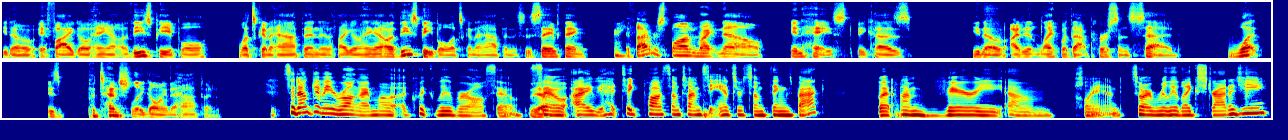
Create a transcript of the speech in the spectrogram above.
you know, if I go hang out with these people, what's going to happen? And if I go hang out with these people, what's going to happen? It's the same thing. Right. If I respond right now in haste because you know I didn't like what that person said, what is potentially going to happen? So don't get me wrong, I'm a, a quick mover also. Yeah. So I take pause sometimes to answer some things back, but I'm very um, planned. So I really like strategy.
